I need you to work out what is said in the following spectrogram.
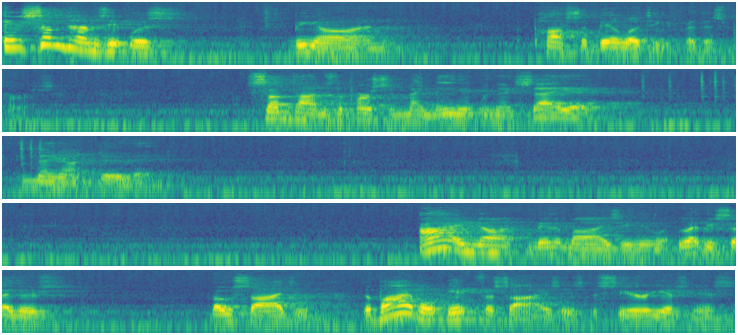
And sometimes it was beyond possibility for this person. Sometimes the person may mean it when they say it and may not do it. I'm not minimizing, let me say there's both sides. The Bible emphasizes the seriousness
